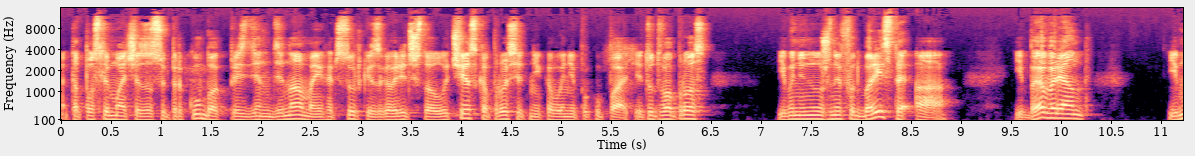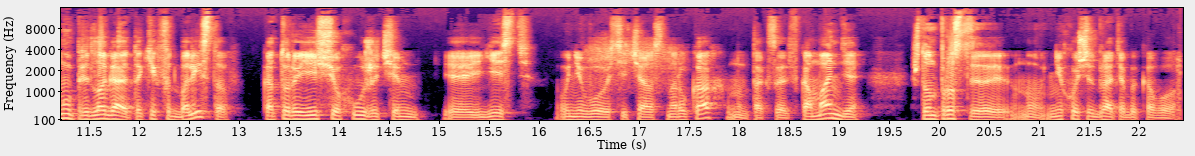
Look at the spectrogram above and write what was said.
это после матча за Суперкубок президент Динамо Игорь Суркис говорит, что Луческо просит никого не покупать. И тут вопрос, ему не нужны футболисты, а, и б вариант, ему предлагают таких футболистов, которые еще хуже, чем есть у него сейчас на руках, ну, так сказать, в команде, что он просто ну, не хочет брать абы кого.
